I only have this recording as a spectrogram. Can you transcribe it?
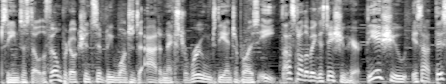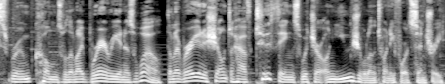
seems as though the film production simply wanted to add an extra room to the Enterprise E. That's not the biggest issue here. The issue is that this room comes with a librarian as well. The librarian is shown to have two things which are unusual in the 24th century.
